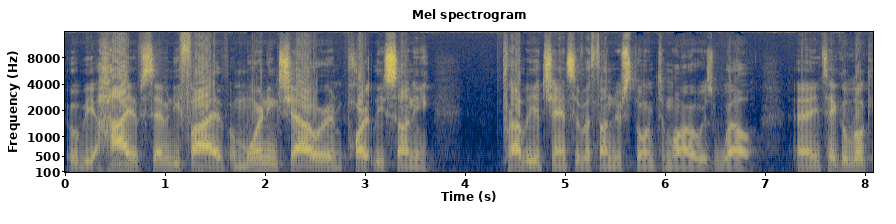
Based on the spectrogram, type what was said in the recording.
it will be a high of 75, a morning shower, and partly sunny. Probably a chance of a thunderstorm tomorrow as well. And you take a look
